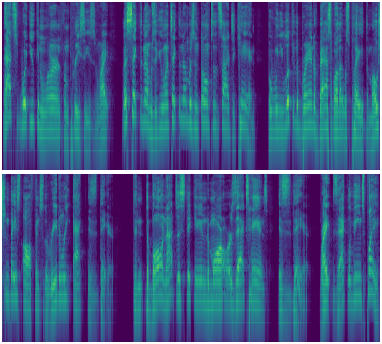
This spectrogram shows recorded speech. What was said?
that's what you can learn from preseason, right? Let's take the numbers. If you want to take the numbers and throw them to the side, you can. But when you look at the brand of basketball that was played, the motion-based offense, the read and react is there. The, the ball not just sticking in DeMar or Zach's hands is there, right? Zach LaVine's play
